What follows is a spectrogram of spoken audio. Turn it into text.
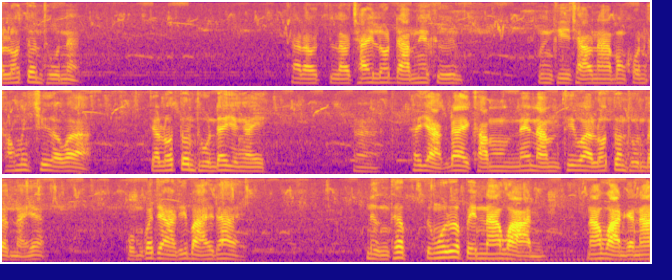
าลดต้นทุนเนี่ยถ้าเราเราใช้รถดำเนี่ยคือบางทีชาวนาบางคนเขาไม่เชื่อว่า จะลดต้นทุนได้ยังไงอ่าถ้าอยากได้คำแนะนำที่ว่าลดต้นทุนแบบไหนอะ ผมก็จะอธิบายได้หนึ่งถ้าสมมติว่าเป็นนาหวาน นาหวานกับนา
